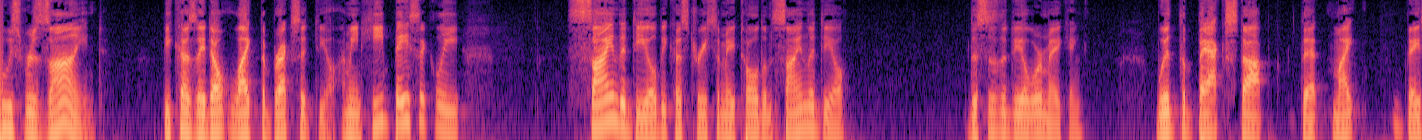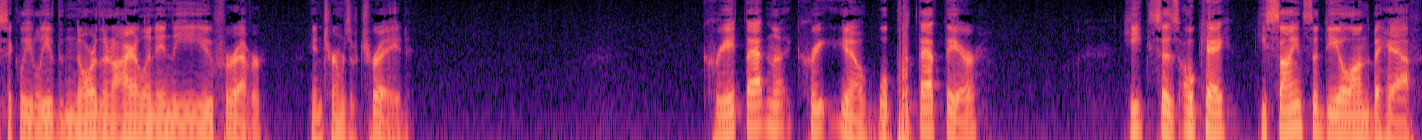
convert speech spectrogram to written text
who's resigned because they don't like the Brexit deal. I mean, he basically signed the deal because Theresa May told him, sign the deal. This is the deal we're making with the backstop that might basically leave the Northern Ireland in the EU forever in terms of trade. Create that, in cre- you know, we'll put that there. He says, okay. He signs the deal on behalf.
